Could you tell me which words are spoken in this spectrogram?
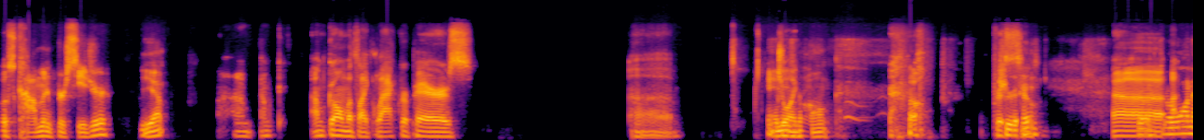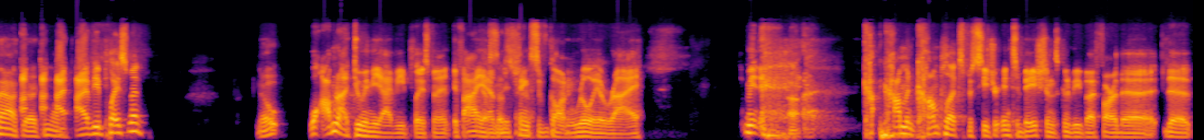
most common procedure? yep I'm, I'm, I'm going with like lac repairs. Uh, Andy's Joint. wrong oh, True. Uh, throw one out there come on I, IV placement. nope Well, I'm not doing the IV placement. If I, I am, things have gone really awry. I mean, Uh, co- common complex procedure intubation is going to be by far the the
